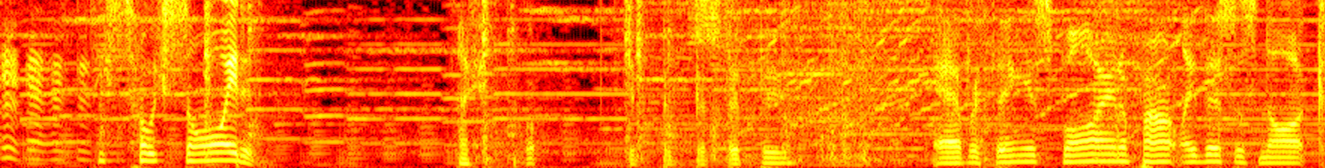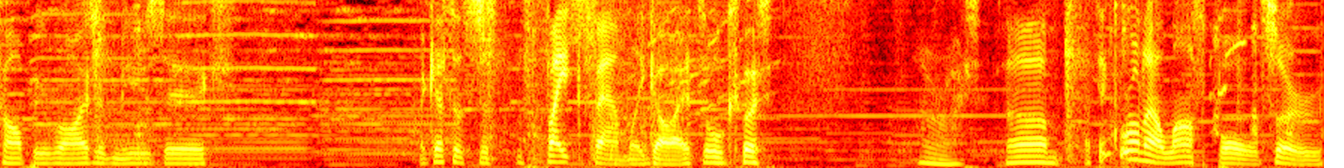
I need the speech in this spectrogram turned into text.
He's so excited. Okay. Oh. Everything is fine. Apparently, this is not copyrighted music. I guess it's just fake Family Guy. It's all good. Alright. Um, I think we're on our last ball, too.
